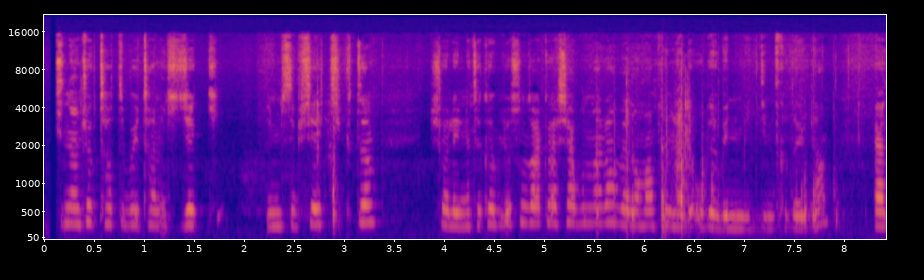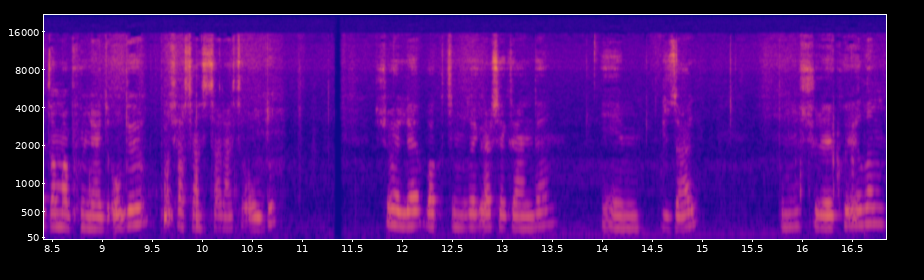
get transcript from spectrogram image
İçinden çok tatlı bir tane içecek imsi bir şey çıktı. Şöyle yine takabiliyorsunuz arkadaşlar bunlara ve normal pulverde oluyor benim bildiğim kadarıyla. Evet normal pulverde oluyor. Şahsen Starlight oldu. Şöyle baktığımızda gerçekten de em, güzel. Bunu şuraya koyalım.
